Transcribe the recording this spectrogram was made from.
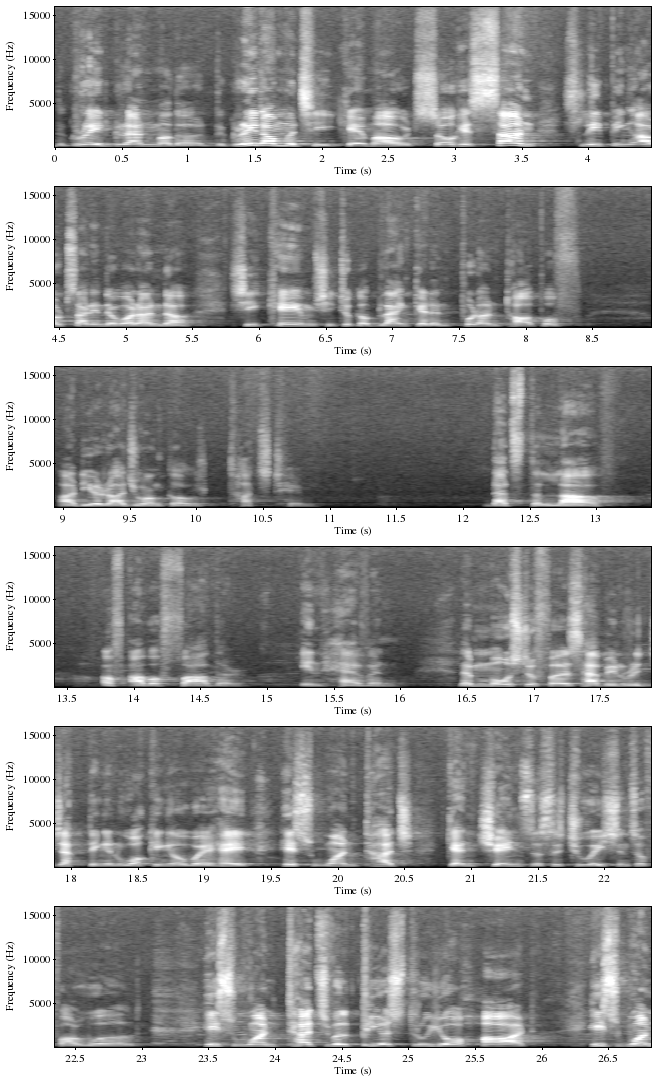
the great grandmother, the great Ammachi came out, saw his son sleeping outside in the veranda. She came, she took a blanket and put on top of our dear Raju uncle, touched him. That's the love of our Father in heaven. That most of us have been rejecting and walking away. Hey, His one touch can change the situations of our world. His one touch will pierce through your heart his one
